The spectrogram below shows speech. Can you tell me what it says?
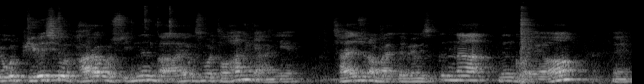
이걸 비례식으로 바라볼 수 있는가 여기서 뭘 더 하는 게 아니에요. 자연수란 말 때문에 여기서 끝나는 거예요. 네.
